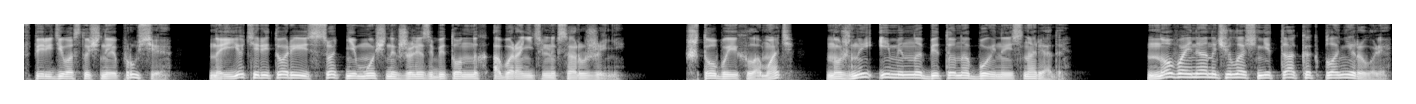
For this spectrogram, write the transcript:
впереди Восточная Пруссия, на ее территории сотни мощных железобетонных оборонительных сооружений. Чтобы их ломать, нужны именно бетонобойные снаряды. Но война началась не так, как планировали.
